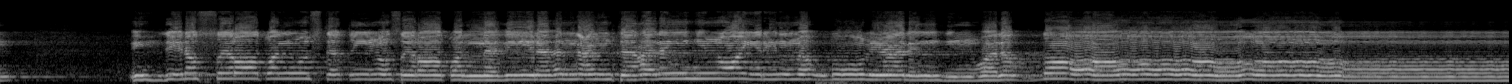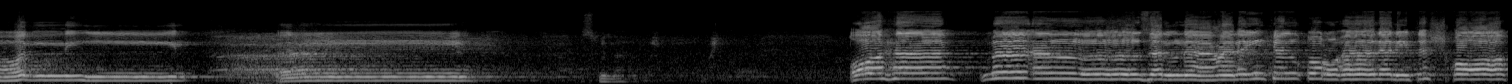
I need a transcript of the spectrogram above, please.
اهدنا الصراط المستقيم صراط الذين أنعمت عليهم غير المغضوب عليهم ولا الضالين. آمين. بسم الله. طه ما أنزلنا عليك القرآن لتشقى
